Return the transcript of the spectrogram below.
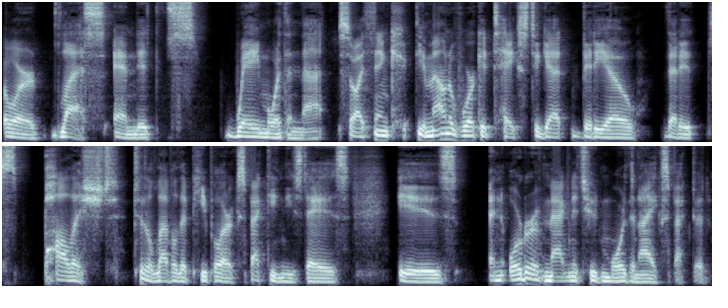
or less. And it's way more than that. So I think the amount of work it takes to get video that it's polished to the level that people are expecting these days is an order of magnitude more than I expected.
